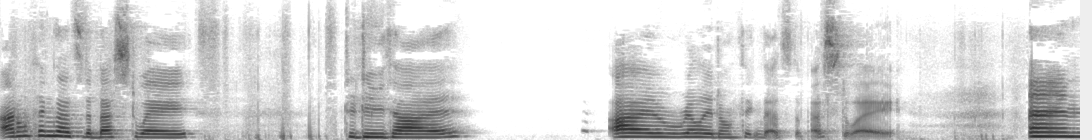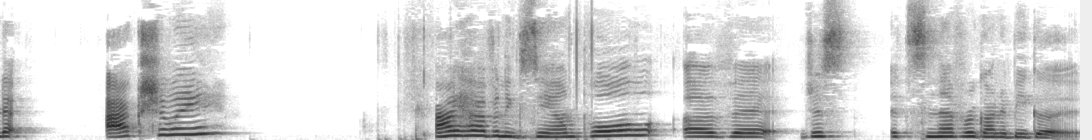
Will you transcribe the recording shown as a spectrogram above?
i don't think that's the best way to do that I really don't think that's the best way. And actually, I have an example of it just, it's never gonna be good.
